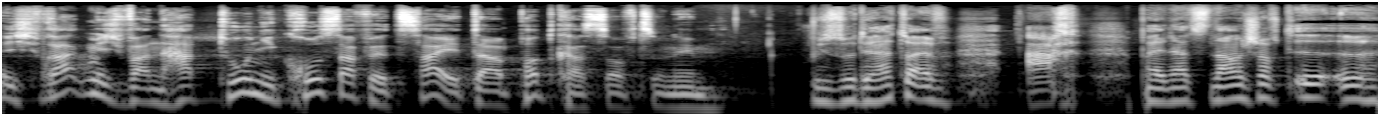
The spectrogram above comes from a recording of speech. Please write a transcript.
Ich frage mich, wann hat Toni Kroos dafür Zeit, da Podcasts aufzunehmen? Wieso? Der hat doch einfach. Ach, bei der Nationalmannschaft äh, äh,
